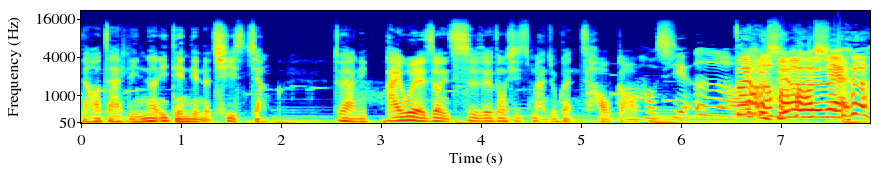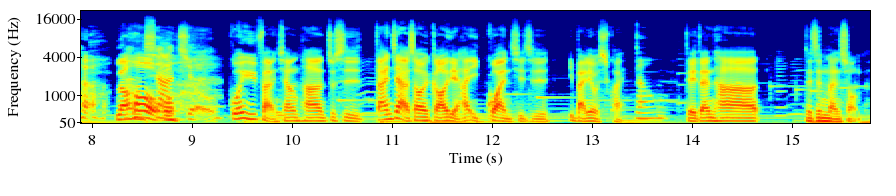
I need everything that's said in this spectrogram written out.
然后再淋了一点点的 cheese 酱。对啊，你开胃了之后，你吃的这个东西满足感超高，好邪恶哦！对，很邪 恶，对不对？然后下酒 鲑鱼返乡，它就是单价也稍微高一点，它一罐其实一百六十块。哦，对，但它对真的蛮爽的。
